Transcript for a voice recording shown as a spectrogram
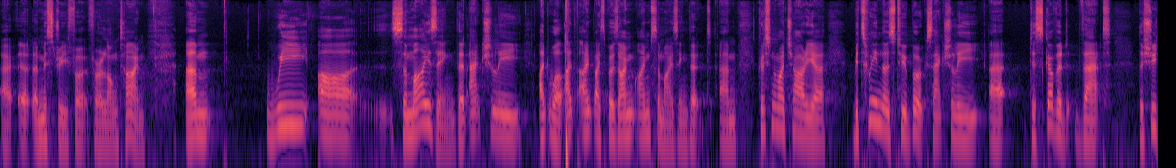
uh, a, a, mystery for, for a long time. Um, we are surmising that actually, I, well, I, I, I, suppose I'm, I'm surmising that um, Krishnamacharya, between those two books, actually uh, discovered that the Sri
